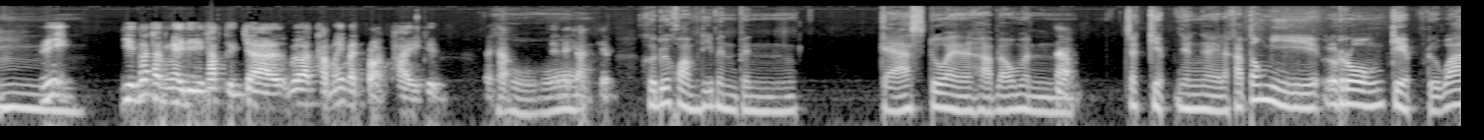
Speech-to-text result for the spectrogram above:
อืมนี่ยินว่าทำไงดีครับ ถึงจะว่าทำให้มันปลอดภัยขึ้น นะครับโอ้โหในการเก็บ คือด้วยความที่เป็นเป็นแก๊สด้วยนะครับ แล้วมันครับจะเก็บยังไงล่ะครับ ต้องมีโรงเก็บหรือว่า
